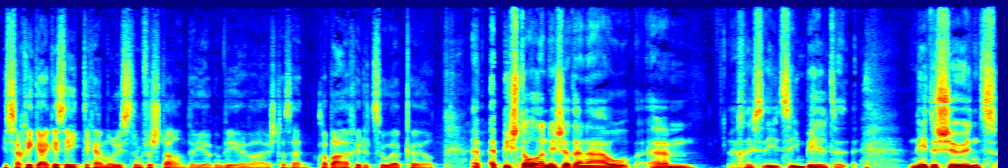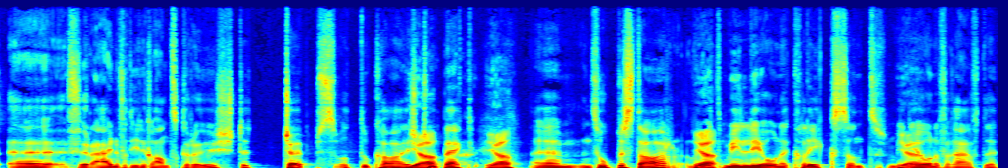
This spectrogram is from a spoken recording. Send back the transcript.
ist ein bisschen gegenseitig, haben wir uns dann verstanden, irgendwie, mhm. weißt Das hat, glaube ich, auch ein bisschen dazugehört. Eine Pistole ist ja dann auch ähm, ein bisschen Sinnbild. Nicht ein schönes äh, für einen von deinen ganz grössten Jobs, die du gehabt hast, ja, Tupac. Ja. Ähm, ein Superstar ja. mit Millionen Klicks und Millionen ja. verkauften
